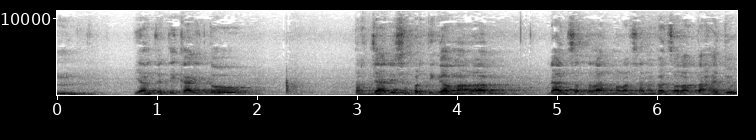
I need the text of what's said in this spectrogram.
yang ketika itu terjadi sepertiga malam dan setelah melaksanakan sholat tahajud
